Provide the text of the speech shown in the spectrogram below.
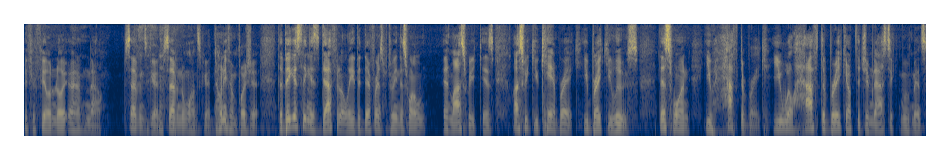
If you're feeling really uh, no. Seven's good. Seven to one's good. Don't even push it. The biggest thing is definitely the difference between this one and last week is last week you can't break. You break, you lose. This one you have to break. You will have to break up the gymnastic movements,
